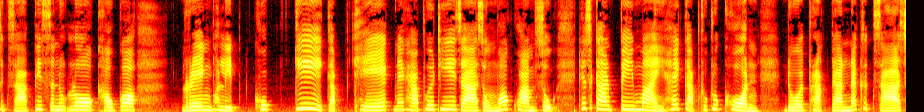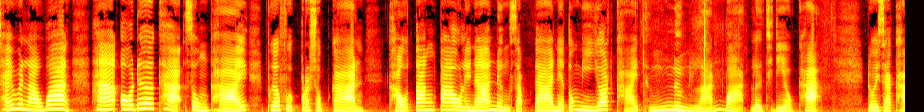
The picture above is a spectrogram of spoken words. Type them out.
ศึกษาพิษณุโลกเขาก็เร่งผลิตคุกกี้กับเค้กนะคะเพื่อที่จะส่งมอบความสุข เทศกาลปีใหม่ให้กับทุกๆคน โดยผลักดันนักศึกษาใช้เวลาว่าง หาออเดอร์ค่ะ ส่งขายเพื่อฝึกประสบการณ์ เขาตั้งเป้าเลยนะ 1 สัปดาห์เนี่ยต้องมียอดขายถึง 1 ล้านบาทเลยทีเดียวค่ะ โดยสาขา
